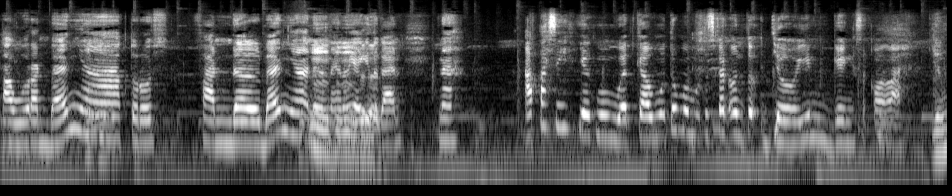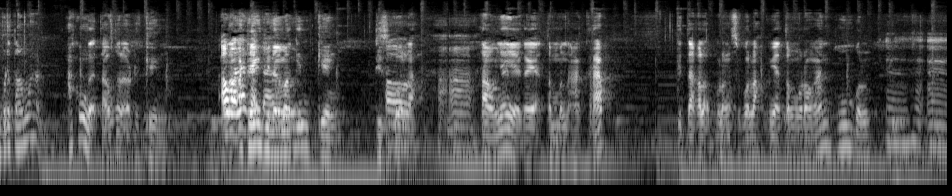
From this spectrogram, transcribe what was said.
tawuran banyak, terus vandal banyak dan lain-lain kayak gitu kan. Nah apa sih yang membuat kamu tuh memutuskan untuk join geng sekolah? yang pertama aku nggak tahu kalau ada geng Kalau ada yang tahu. dinamakin geng di sekolah Oh, heeh. taunya ya kayak temen akrab kita kalau pulang sekolah punya tongkrongan ngumpul hmm, hmm.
